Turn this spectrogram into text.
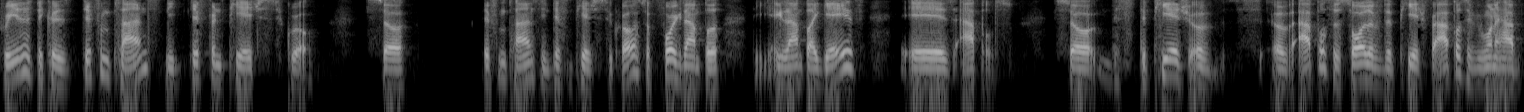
The reason is because different plants need different pHs to grow. So different plants need different pHs to grow. So for example, the example I gave is apples. So this the pH of of apples, the soil of the pH for apples, if you want to have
